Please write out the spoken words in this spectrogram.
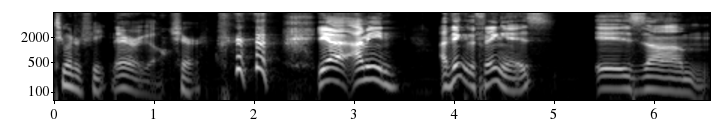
200 feet, There we go. sure. yeah, I mean, I think the thing is, is um,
